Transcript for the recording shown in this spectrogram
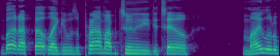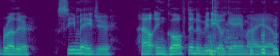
But I felt like it was a prime opportunity to tell my little brother, C Major, how engulfed in a video game I am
